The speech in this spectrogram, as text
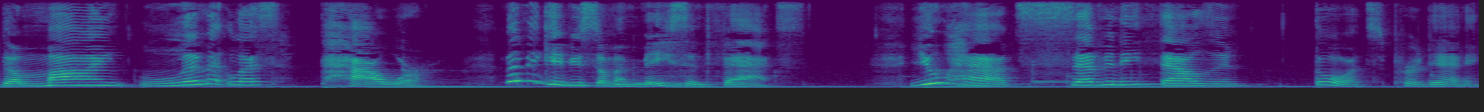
The mind, limitless power. Let me give you some amazing facts. You have 70,000 thoughts per day.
